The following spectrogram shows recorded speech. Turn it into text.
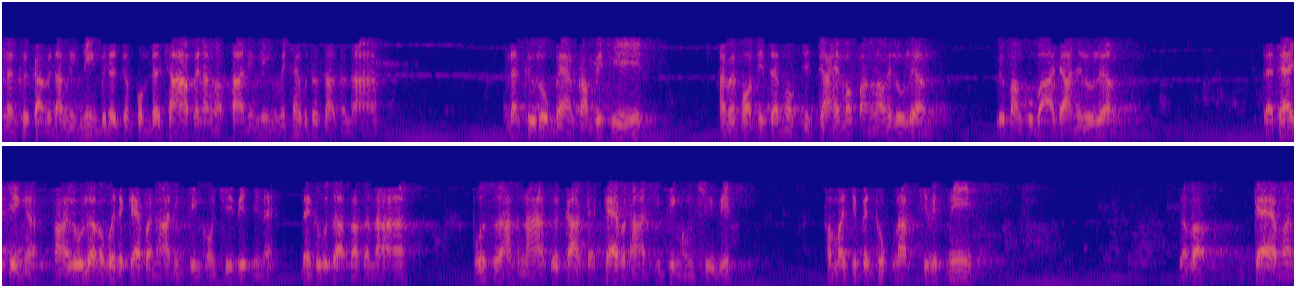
นั่นคือการไปนั่งนิ่งๆไปเดินจงกรมได้ช้าไปนั่งหลับตานิ่งๆไม่ใช่พุทธศาสนา นั่นคือรูปแบบกรรมวิธี ให้มันพอที่จะสงบจิตใจให้มาฟังเราให้รู้เรื่อง หรือฟังครูบาอาจารย์ให้รู้เรื่อง แต่แท้จริงอะฟังให้รู้เรื่องก็เพื่อจะแก้ปัญหาจริง ๆของชีวิตนี่แหละนี่คือพุทธศาสนา พุทธศาสนาคือการแก้ปัญหาจริง ๆ ของชีวิตทำไมจึงเป็นทุกข์นักชีวิตนี้ แล้วก็แก้มัน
